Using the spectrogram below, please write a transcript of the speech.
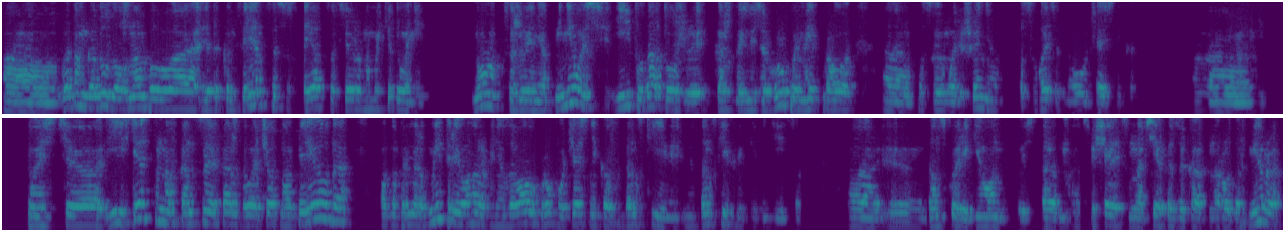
Э, В этом году должна была эта конференция состояться в Северной Македонии, но, к сожалению, отменилась, и туда тоже каждая юзер-группа имеет право э, по своему решению посылать одного участника. Э, То есть, э, и, естественно, в конце каждого отчетного периода, вот, например, Дмитрий, он организовал группу участников донские, донских википедийцев, Донской регион, то есть там освещается на всех языках народов мира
